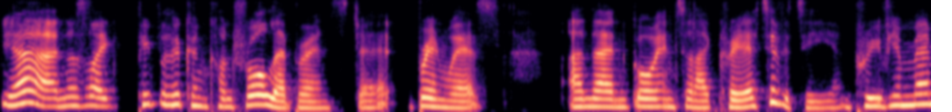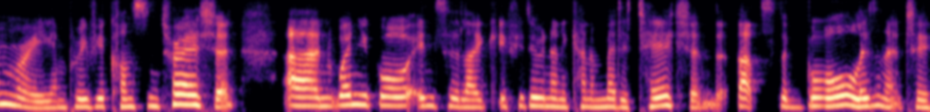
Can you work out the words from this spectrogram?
Yeah, and there's like people who can control their brain state, brain waves and then go into like creativity, improve your memory, improve your concentration. And when you go into like, if you're doing any kind of meditation, that, that's the goal, isn't it? To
